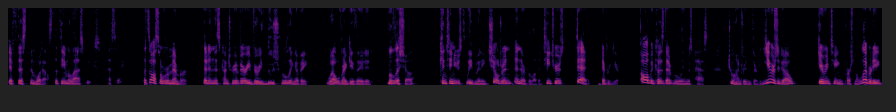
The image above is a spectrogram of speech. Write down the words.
if this, then what else? The theme of last week's essay. Let's also remember that in this country, a very, very loose ruling of a well regulated militia continues to leave many children and their beloved teachers dead every year, all because that ruling was passed 230 years ago, guaranteeing personal liberty,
